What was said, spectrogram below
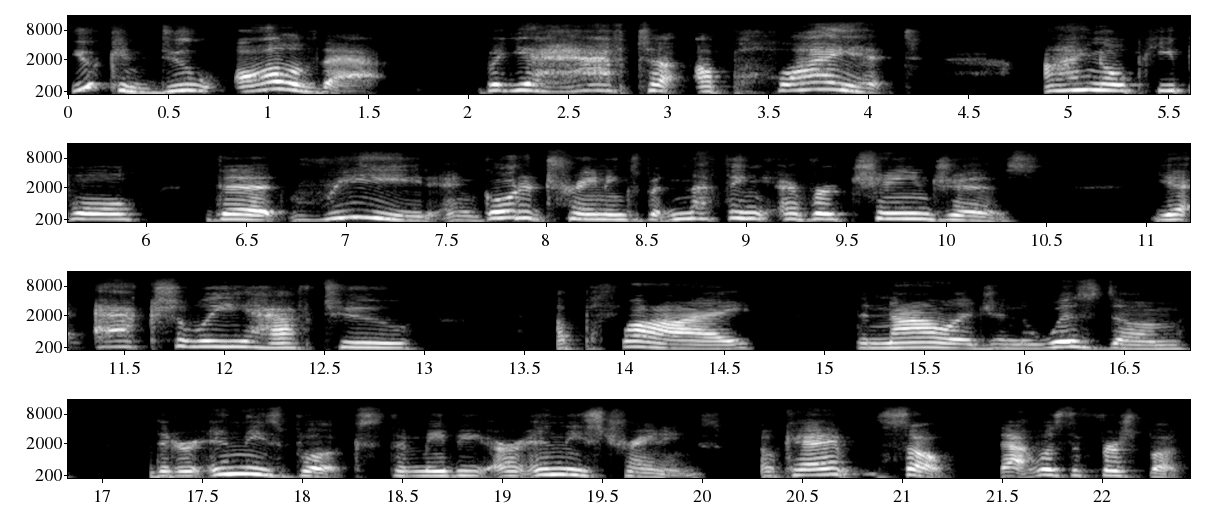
you can do all of that, but you have to apply it. I know people that read and go to trainings, but nothing ever changes. You actually have to apply the knowledge and the wisdom that are in these books that maybe are in these trainings. Okay. So, that was the first book.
